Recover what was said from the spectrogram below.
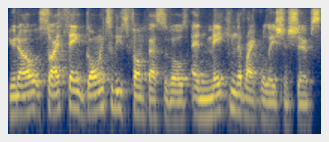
you know? So I think going to these film festivals and making the right relationships,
